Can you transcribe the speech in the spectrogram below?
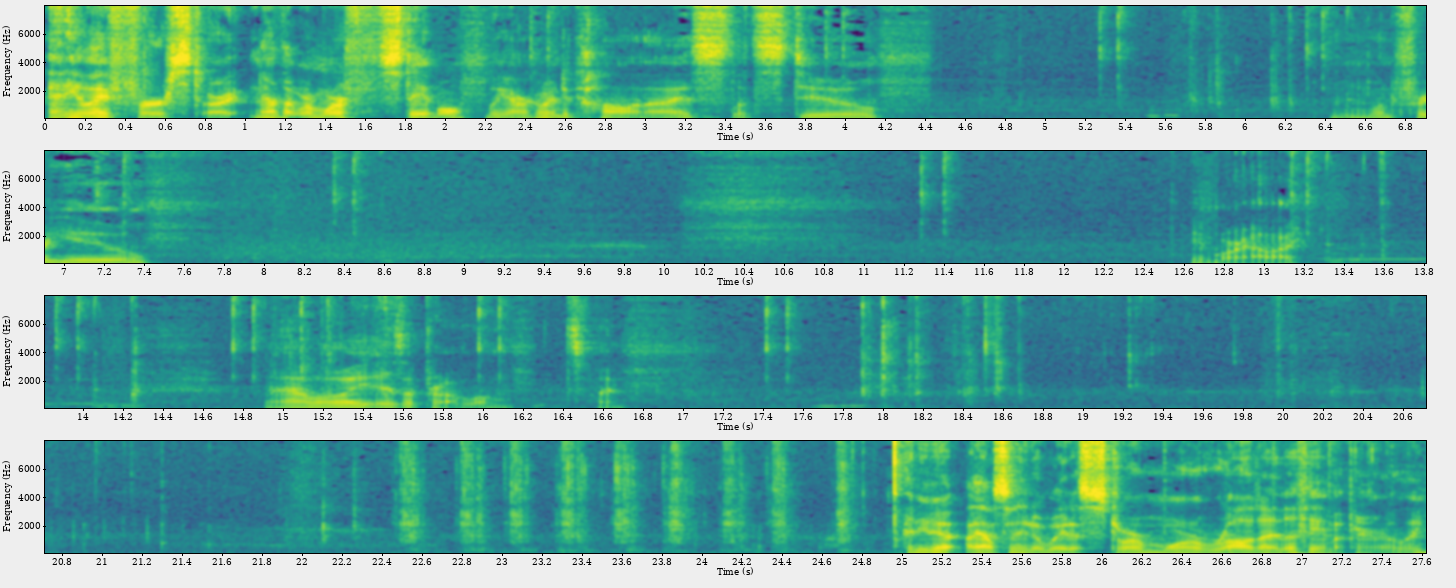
anyway first. Alright, now that we're more stable, we are going to colonize. Let's do one for you. Need more alloy. Alloy is a problem. It's fine. I need a, I also need a way to store more raw dilithium, apparently.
